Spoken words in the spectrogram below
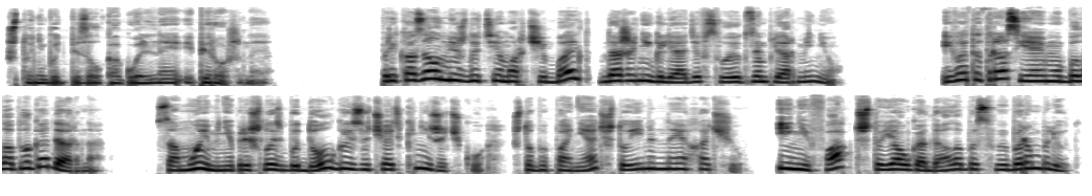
что-нибудь безалкогольное и пирожное. Приказал между тем Арчибальд, даже не глядя в свой экземпляр меню. И в этот раз я ему была благодарна. Самой мне пришлось бы долго изучать книжечку, чтобы понять, что именно я хочу. И не факт, что я угадала бы с выбором блюд.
